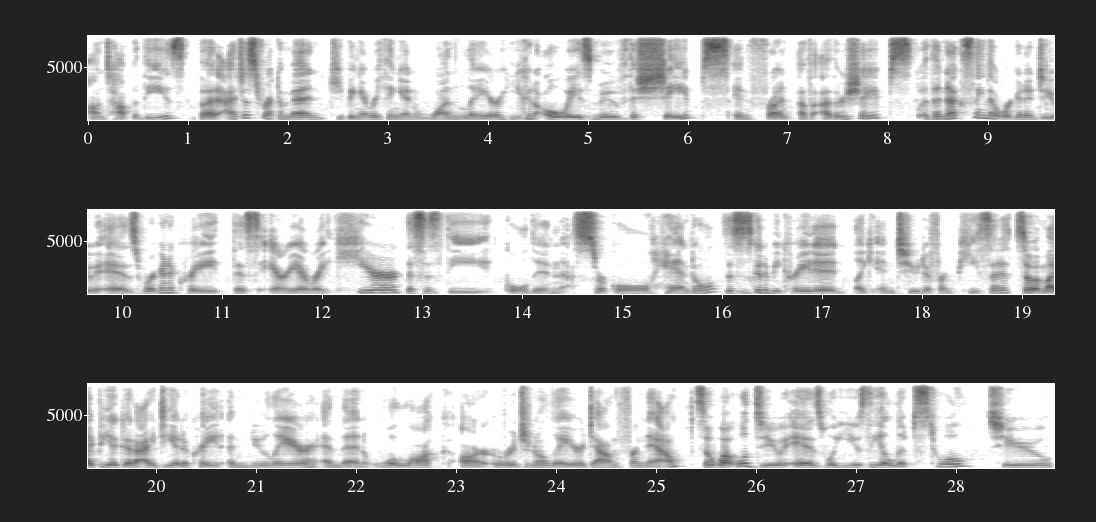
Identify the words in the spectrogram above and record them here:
on top of these, but I just recommend keeping everything in one layer. You can always move the shapes in front of other shapes. The next thing that we're to do is we're to create this area right here. This is the golden circle handle. This is to be created like in two different pieces. So it might be a good idea to create a new layer and then we'll lock our original layer down for now. So what we'll do is we'll use the ellipse tool to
